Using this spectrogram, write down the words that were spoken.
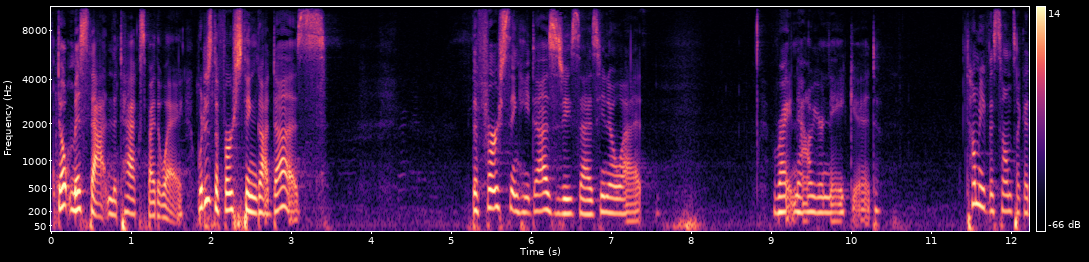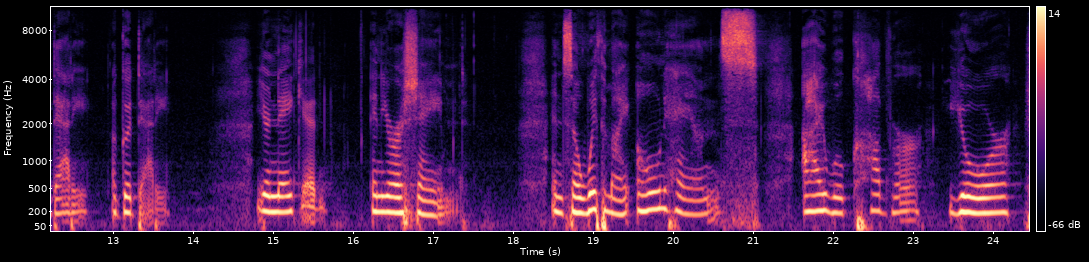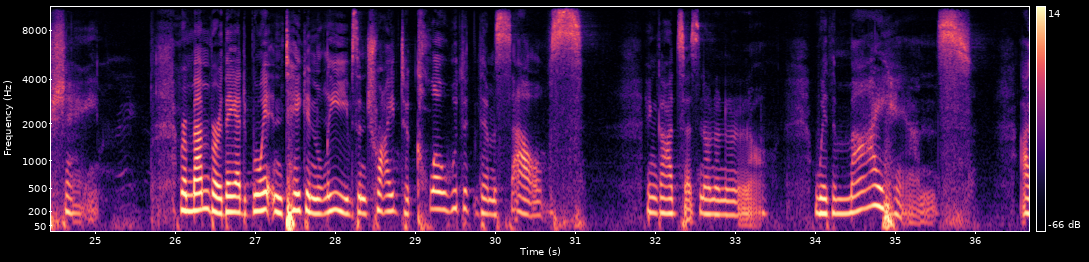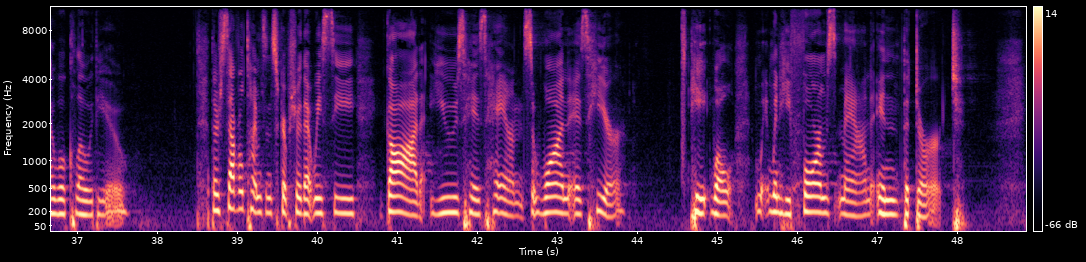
Don't miss that in the text, by the way. What is the first thing God does? The first thing he does is he says, You know what? Right now you're naked. Tell me if this sounds like a daddy, a good daddy. You're naked and you're ashamed. And so, with my own hands, I will cover your shame. Remember, they had went and taken leaves and tried to clothe themselves. And God says, No, no, no, no, no. With my hands, I will clothe you. There's several times in Scripture that we see God use his hands. One is here he well when he forms man in the dirt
